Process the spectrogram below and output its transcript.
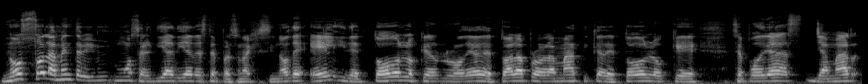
no solamente vivimos el día a día de este personaje, sino de él y de todo lo que rodea, de toda la programática, de todo lo que se podría llamar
